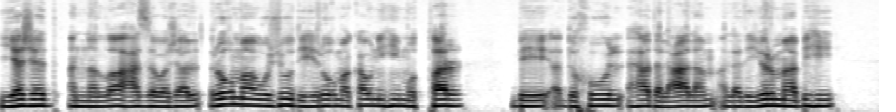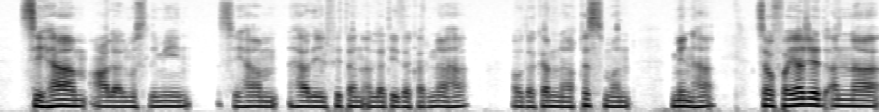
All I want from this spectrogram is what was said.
يجد أن الله عز وجل رغم وجوده، رغم كونه مضطر بدخول هذا العالم الذي يرمى به سهام على المسلمين، سهام هذه الفتن التي ذكرناها أو ذكرنا قسما منها. سوف يجد أن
